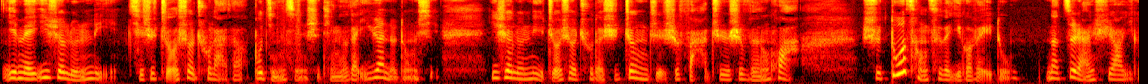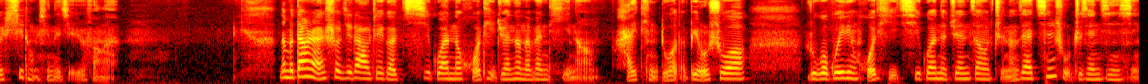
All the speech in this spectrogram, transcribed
因为医学伦理其实折射出来的不仅仅是停留在医院的东西，医学伦理折射出的是政治、是法治、是文化，是多层次的一个维度。那自然需要一个系统性的解决方案。那么，当然涉及到这个器官的活体捐赠的问题呢，还挺多的。比如说，如果规定活体器官的捐赠只能在亲属之间进行，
